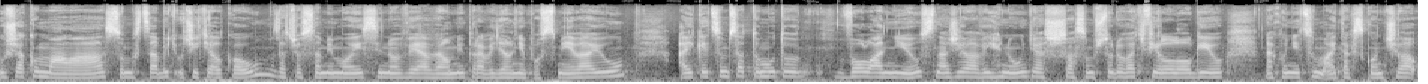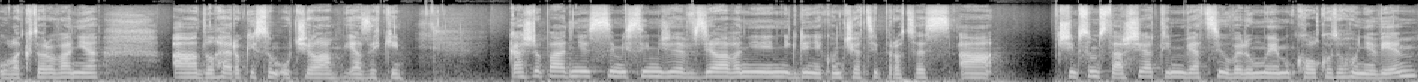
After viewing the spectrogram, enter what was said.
Už ako malá som chcela byť učiteľkou, za čo sa mi moji synovia veľmi pravidelne posmievajú. Aj keď som sa tomuto volaniu snažila vyhnúť a šla som študovať filológiu, nakoniec som aj tak skončila u lektorovania a dlhé roky som učila jazyky. Každopádně si myslím, že vzdělávání je nikdy nekončiaci proces a čím som staršia, tým viac si uvedomujem, koľko toho neviem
